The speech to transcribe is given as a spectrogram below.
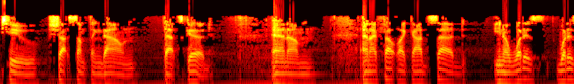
to shut something down that's good. And um, and I felt like God said, you know, what is what is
